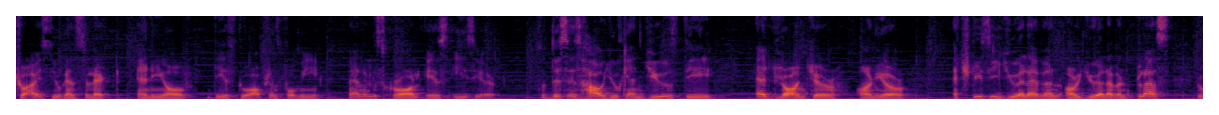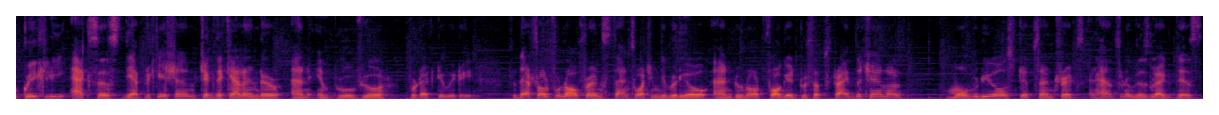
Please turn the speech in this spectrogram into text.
choice you can select any of these two options. For me panel scroll is easier so this is how you can use the edge launcher on your HTC U11 or U11 Plus to quickly access the application, check the calendar and improve your productivity. So that's all for now friends. Thanks for watching the video and do not forget to subscribe the channel more videos, tips and tricks and hands-on videos like this.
